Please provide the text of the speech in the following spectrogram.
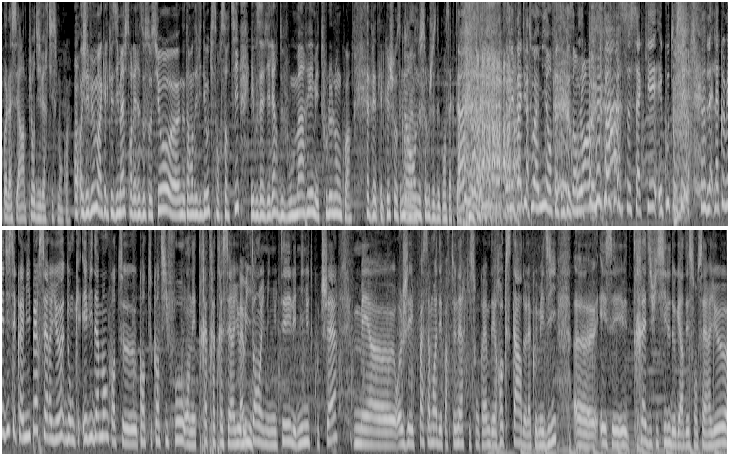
Voilà, c'est un pur divertissement, quoi. J'ai vu moi quelques images sur les réseaux sociaux, notamment des vidéos qui sont ressorties, et vous aviez l'air de vous marrer, mais tout le long, quoi. Ça devait être quelque chose quand non, même. nous sommes juste de bons acteurs. on n'est pas du tout amis en fait, on fait semblant. On peut pas se saquer. Écoute, on sait, la, la comédie c'est quand même hyper sérieux. Donc évidemment, quand euh, quand quand il faut, on est très très très sérieux. Ah le oui. temps est minuté, les minutes coûtent cher. Mais euh, j'ai face à moi des partenaires qui sont quand même des rockstars de la comédie, euh, et c'est très difficile de garder son sérieux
